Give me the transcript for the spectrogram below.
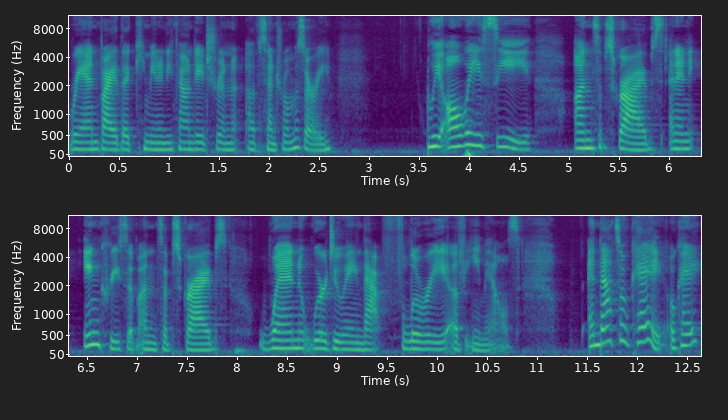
ran by the Community Foundation of Central Missouri we always see unsubscribes and an increase of unsubscribes when we're doing that flurry of emails. And that's okay, okay?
